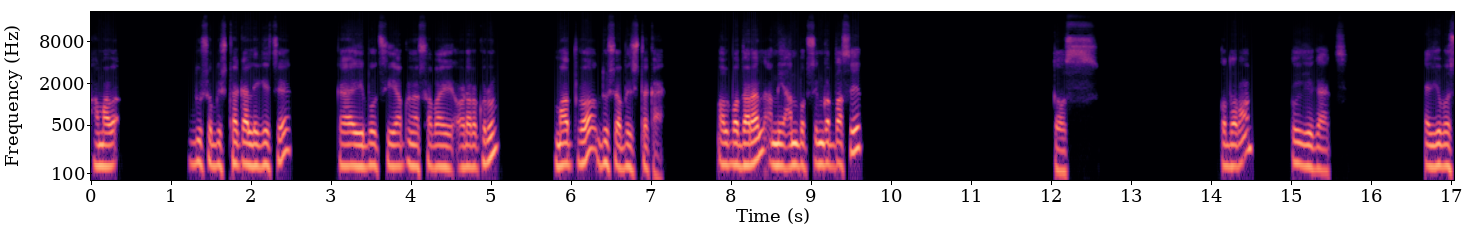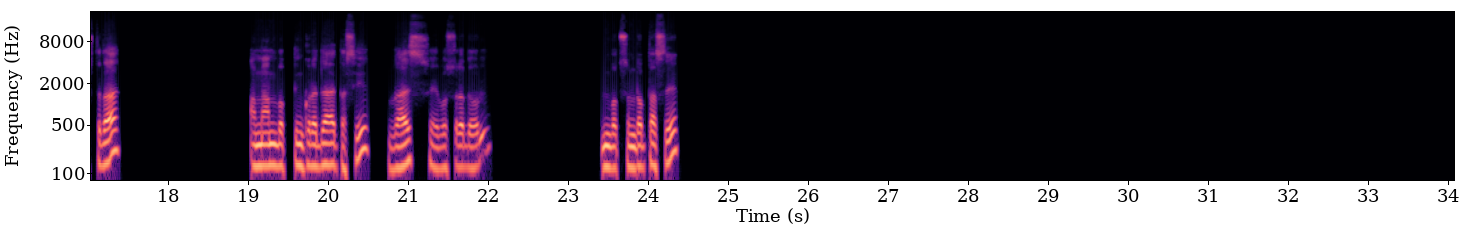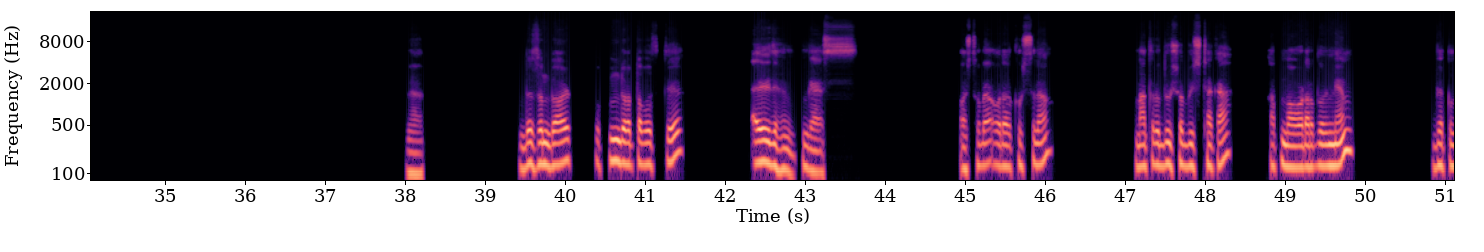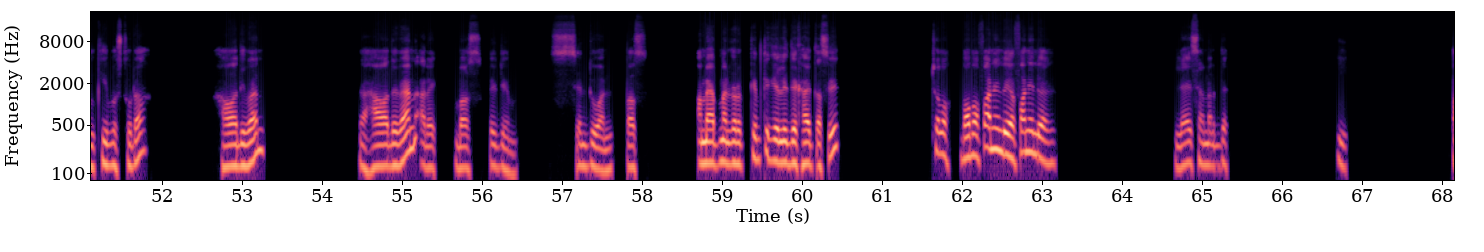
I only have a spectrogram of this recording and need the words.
আমার দুশো বিশ টাকা লেগেছে। তাই বলছি আপনারা সবাই অর্ডার করুন। মাত্র দুশো বিশ টাকা। অল্প দাঁড়ান, আমি আনবক্সিং করতেছি। দশ। এই যে গাছ এই যে বস্তুটা। আমি আনবক্সিং করে দেখাইতেছি। গাছ এই বস্তুটা ধরুন। আনবক্সিং করতেছে। বেসন ডার্ট সুন্দর বসতে, এই দেখুন গ্যাস। বস্তুটা অর্ডার করছিলাম, মাত্র দুশো বিশ টাকা। আপনার অর্ডার করে নেন, দেখুন কি বস্তুটা। হাওয়া দিবেন, হাওয়া দেবেন, আর এক বাস এটিএম সেন্টু ওয়ান, বাস। আমি আপনাদের প্র্যাকটিক্যালি দেখাইতেছি। চলো, বাবা, পানি লিয়ে পানি লিয়ে লেস আমার দে- কি?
